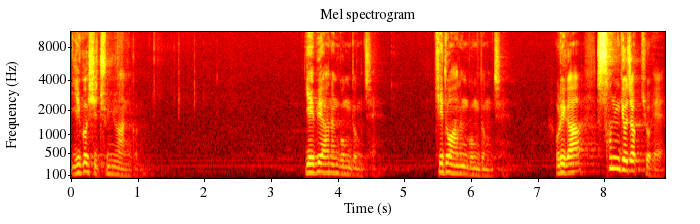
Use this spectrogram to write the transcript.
이것이 중요한 겁니다. 예배하는 공동체, 기도하는 공동체, 우리가 선교적 교회,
